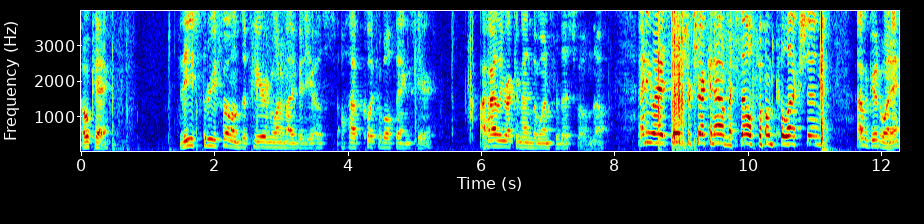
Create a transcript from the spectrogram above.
okay. These three phones appear in one of my videos. I'll have clickable things here. I highly recommend the one for this phone, though. Anyways, thanks for checking out my cell phone collection. Have a good one, eh?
